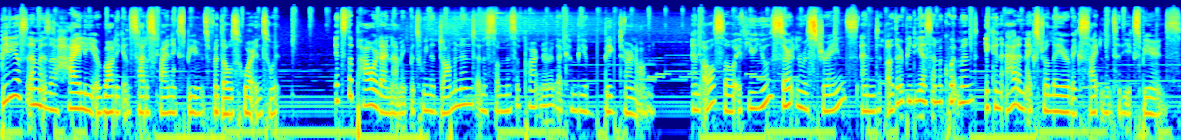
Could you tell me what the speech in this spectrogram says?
BDSM is a highly erotic and satisfying experience for those who are into it. It's the power dynamic between a dominant and a submissive partner that can be a big turn on. And also, if you use certain restraints and other BDSM equipment, it can add an extra layer of excitement to the experience.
